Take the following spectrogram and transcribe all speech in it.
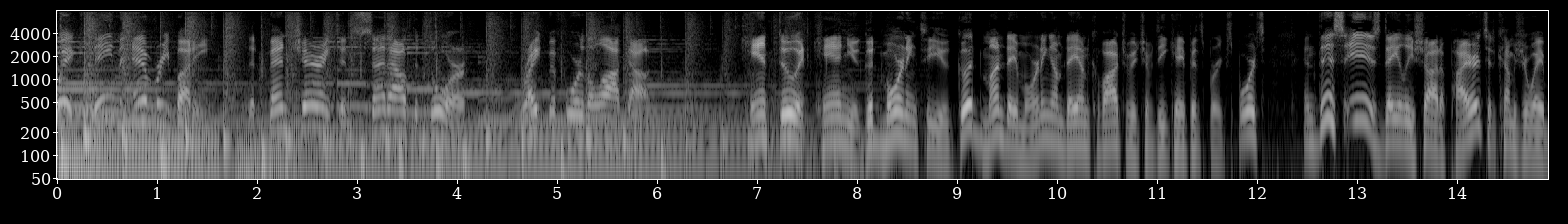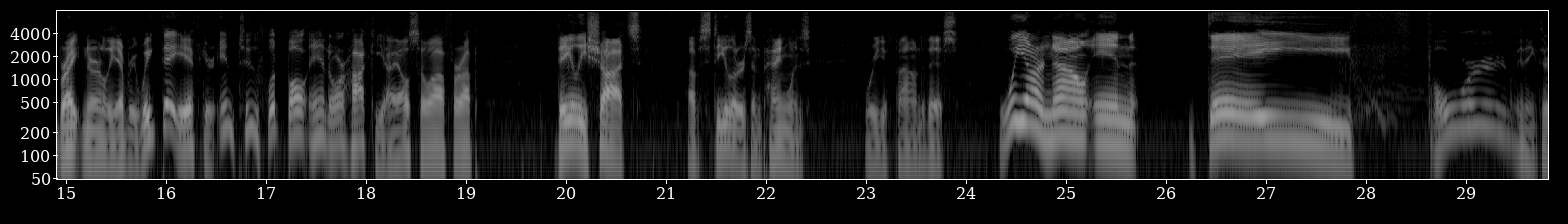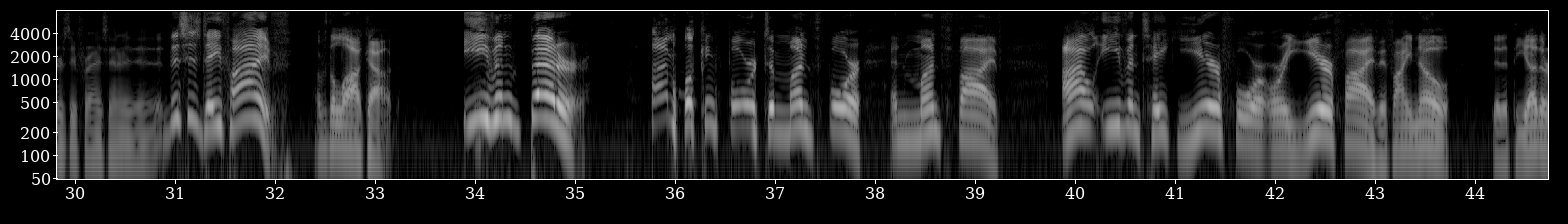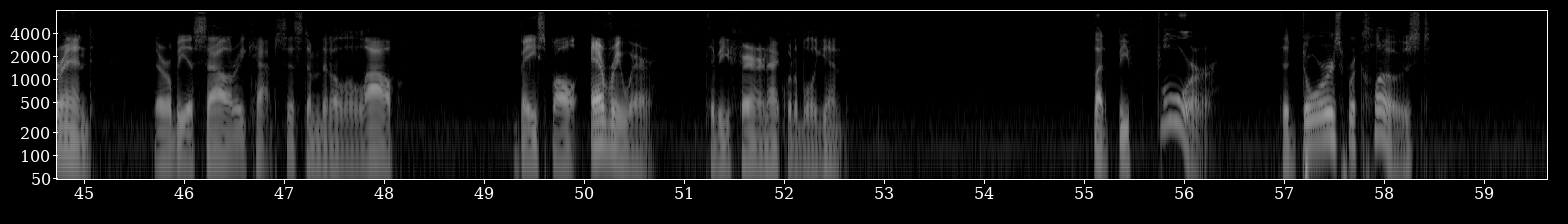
Quick, name everybody that Ben Cherington sent out the door right before the lockout. Can't do it, can you? Good morning to you. Good Monday morning. I'm Dan Kovacevic of DK Pittsburgh Sports, and this is Daily Shot of Pirates. It comes your way bright and early every weekday if you're into football and or hockey. I also offer up daily shots of Steelers and Penguins where you found this. We are now in day four. Let me think. Thursday, Friday, Saturday. This is day five of the lockout. Even better. I'm looking forward to month four and month five. I'll even take year four or year five if I know that at the other end there will be a salary cap system that'll allow baseball everywhere to be fair and equitable again. But before the doors were closed,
